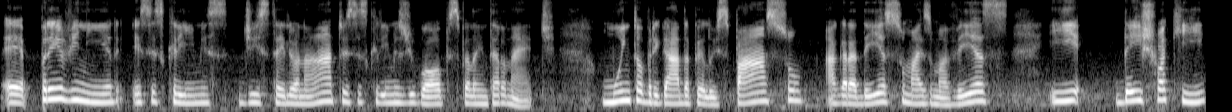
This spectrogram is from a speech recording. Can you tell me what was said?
é, prevenir esses crimes de estelionato, esses crimes de golpes pela internet. Muito obrigada pelo espaço, agradeço mais uma vez e deixo aqui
